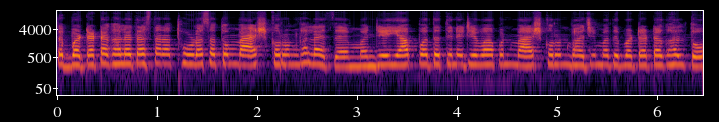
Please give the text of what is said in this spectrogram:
तर बटाटा घालत असताना थोडासा तो मॅश करून घालायचा आहे म्हणजे या पद्धतीने जेव्हा आपण मॅश करून भाजीमध्ये बटाटा घालतो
